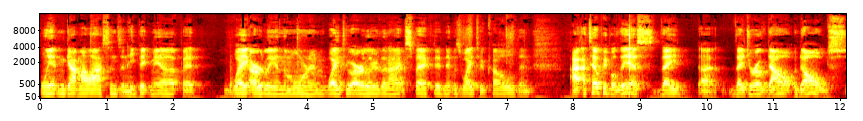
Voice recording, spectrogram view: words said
went and got my license, and he picked me up at way early in the morning, way too earlier than I expected, and it was way too cold. And I, I tell people this: they uh, they drove dog, dogs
